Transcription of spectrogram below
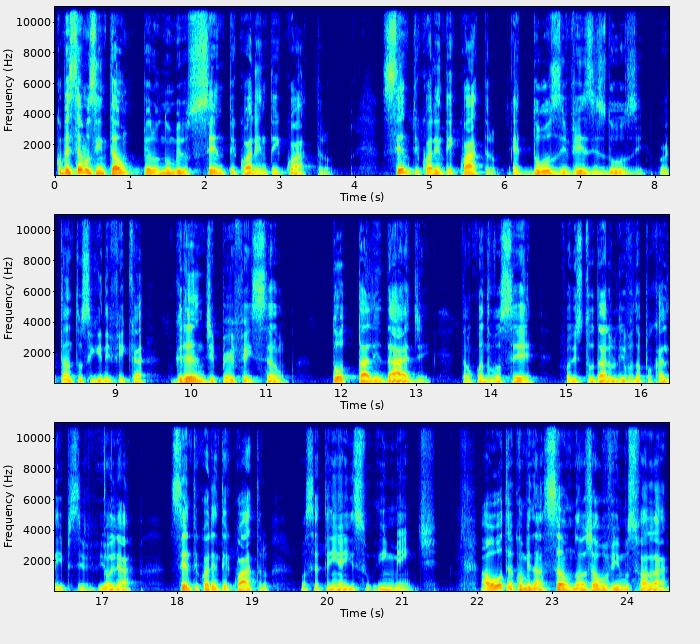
Comecemos então pelo número 144. 144 é 12 vezes 12, portanto, significa grande perfeição, totalidade. Então, quando você for estudar o livro do Apocalipse e olhar 144, você tenha isso em mente. A outra combinação nós já ouvimos falar,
